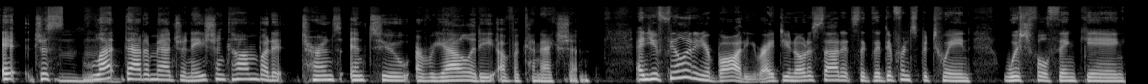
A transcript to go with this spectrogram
it just mm-hmm. let that imagination come, but it turns into a reality of a connection. And you feel it in your body, right? Do you notice that? It's like the difference between wishful thinking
